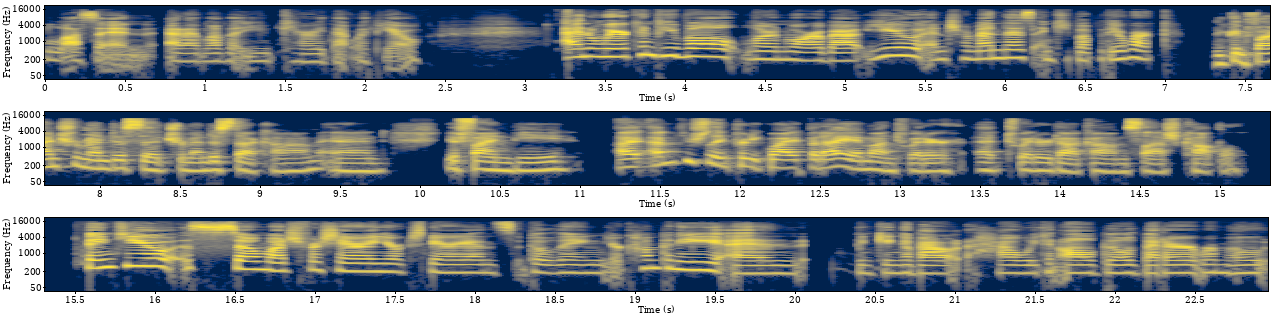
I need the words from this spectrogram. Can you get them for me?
lesson. And I love that you carried that with you. And where can people learn more about you and Tremendous and keep up with your work? You can find Tremendous at tremendous.com and you'll find me I, am usually pretty quiet, but I am on Twitter at twitter.com slash Kapil. Thank you so much for sharing your experience building your company and thinking about how we can all build better remote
